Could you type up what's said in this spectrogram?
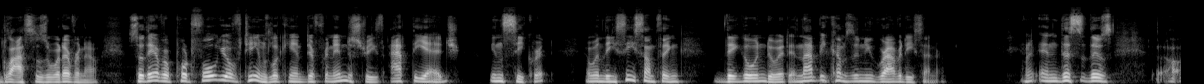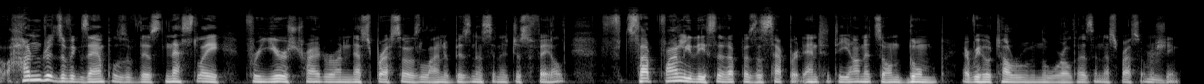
glasses or whatever now. So they have a portfolio of teams looking at different industries at the edge in secret. And when they see something, they go into it, and that becomes the new gravity center. And this, there's uh, hundreds of examples of this. Nestle for years tried to run Nespresso as a line of business, and it just failed. F- so finally, they set up as a separate entity on its own. Boom! Every hotel room in the world has an espresso machine,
